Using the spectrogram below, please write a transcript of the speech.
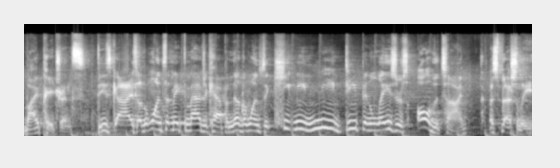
my patrons. These guys are the ones that make the magic happen. They're the ones that keep me knee deep in lasers all the time, especially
